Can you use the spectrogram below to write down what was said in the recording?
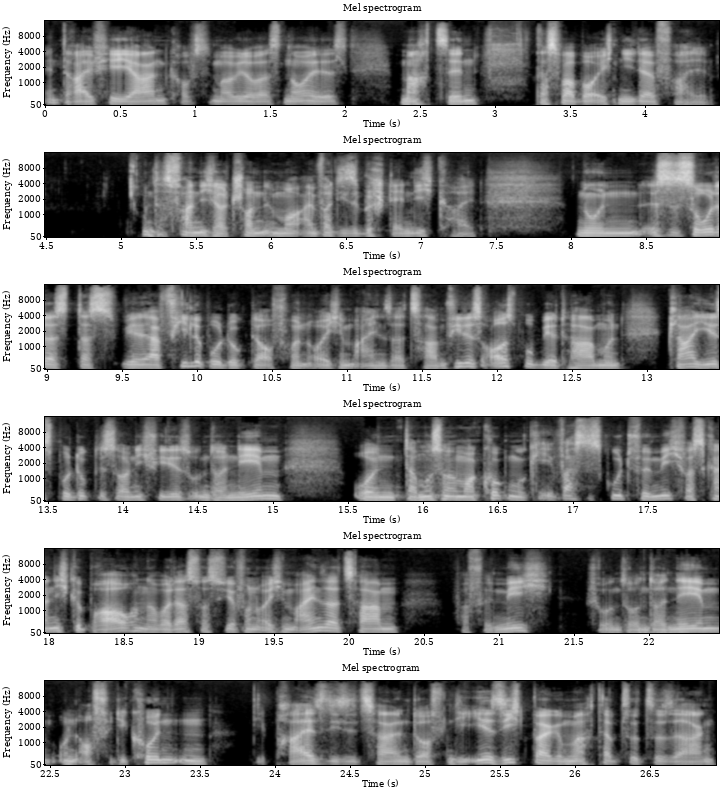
in drei, vier Jahren kaufst du mal wieder was Neues, macht Sinn. Das war bei euch nie der Fall. Und das fand ich halt schon immer einfach diese Beständigkeit. Nun ist es so, dass, dass wir ja viele Produkte auch von euch im Einsatz haben, vieles ausprobiert haben. Und klar, jedes Produkt ist auch nicht jedes Unternehmen. Und da muss man mal gucken, okay, was ist gut für mich, was kann ich gebrauchen. Aber das, was wir von euch im Einsatz haben, war für mich, für unser Unternehmen und auch für die Kunden die Preise, die sie zahlen durften, die ihr sichtbar gemacht habt sozusagen.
